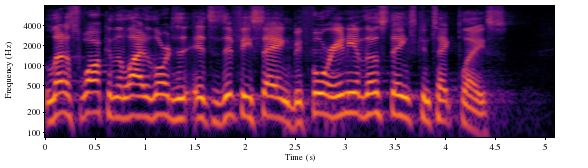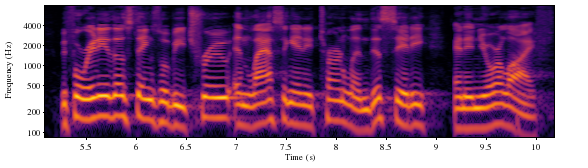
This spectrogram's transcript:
let us walk in the light of the Lord, it's as if he's saying, before any of those things can take place, before any of those things will be true and lasting and eternal in this city and in your life,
